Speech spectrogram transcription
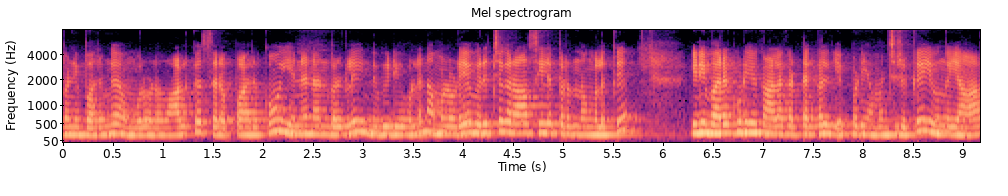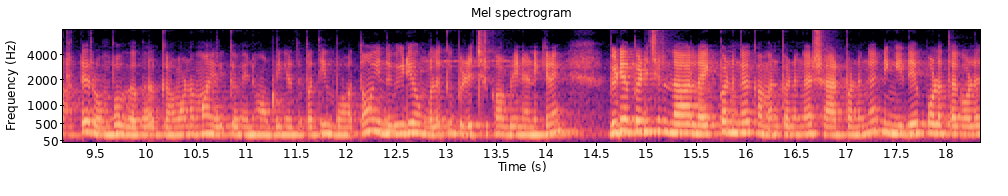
பண்ணி பாருங்கள் உங்களோட வாழ்க்கை சிறப்பாக இருக்கும். என்ன நண்பர்களே இந்த வீடியோவில் நம்மளுடைய விருச்சக ராசியில் பிறந்தவங்களுக்கு இனி வரக்கூடிய காலகட்டங்கள் எப்படி அமைஞ்சிருக்கு? இவங்க யார்கிட்ட ரொம்ப கவனமாக இருக்க வேணும் அப்படிங்கிறத பற்றியும் பார்த்தோம். இந்த வீடியோ உங்களுக்கு பிடிச்சிருக்கோம் அப்படின்னு நினைக்கிறேன். வீடியோ பிடிச்சிருந்தா லைக் பண்ணுங்கள் கமெண்ட் பண்ணுங்கள் ஷேர் பண்ணுங்கள் நீங்கள் இதே போல் தகவலை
